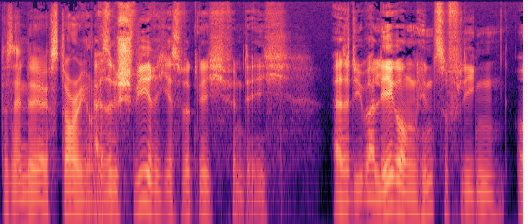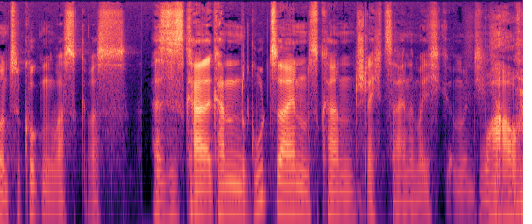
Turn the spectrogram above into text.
das Ende der Story. Und Also schwierig ist wirklich, finde ich, also die Überlegungen hinzufliegen und zu gucken, was, was, also es kann, kann gut sein und es kann schlecht sein, aber ich, ich wow,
